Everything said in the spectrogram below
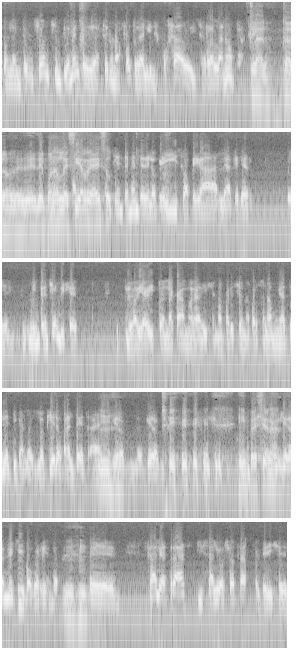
con la intención simplemente de hacer una foto de alguien esposado y cerrar la nota. Claro, claro, de, ponerle cierre a eso. Conscientemente de lo que hizo, a pegarle, a querer. Eh, mi intención, dije, lo había visto en la cámara, dije, no parecía una persona muy atlética, lo, quiero para el Tetra, ¿eh? lo quiero, lo quiero impresionante. lo quiero en mi equipo corriendo. eh, sale atrás y salgo yo atrás porque dije,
